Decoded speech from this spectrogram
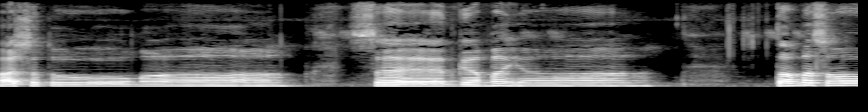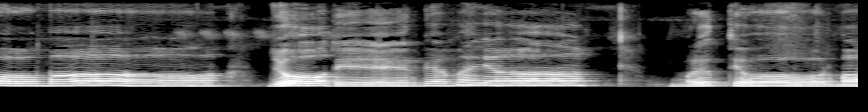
അസതോമാ സദ്ഗമയ തമസോമാ ജ്യോതിർഗമയ മൃത്യോർമാ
